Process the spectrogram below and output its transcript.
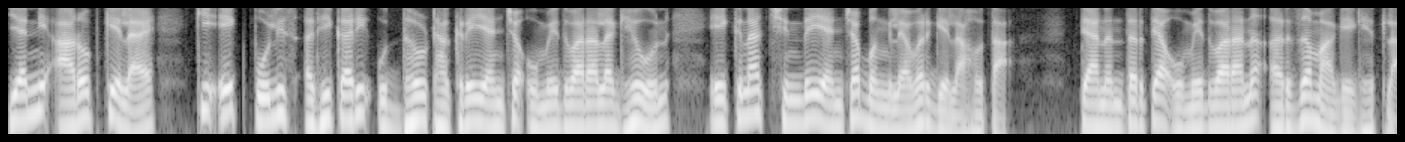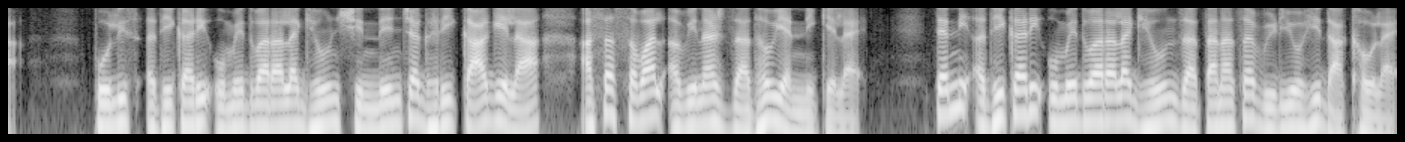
यांनी आरोप केलाय की एक पोलीस अधिकारी उद्धव ठाकरे यांच्या उमेदवाराला घेऊन एकनाथ शिंदे यांच्या बंगल्यावर गेला होता. त्यानंतर त्या उमेदवारानं अर्ज मागे घेतला. पोलीस अधिकारी उमेदवाराला घेऊन शिंदेंच्या घरी का गेला असा सवाल अविनाश जाधव यांनी केलाय. त्यांनी अधिकारी उमेदवाराला घेऊन जातानाचा व्हिडिओही दाखवलाय.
